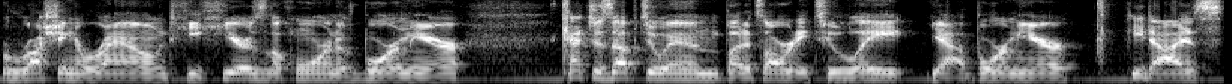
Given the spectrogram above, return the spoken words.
rushing around. He hears the horn of Boromir, catches up to him, but it's already too late. Yeah, Boromir, he dies.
